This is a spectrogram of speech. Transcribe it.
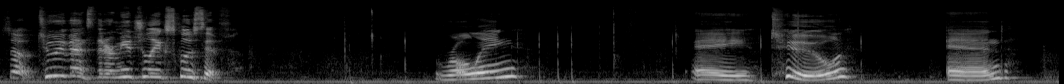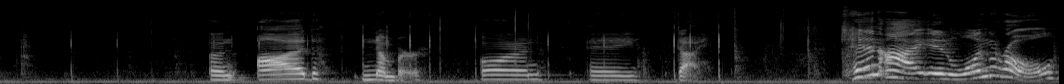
So, two events that are mutually exclusive rolling a 2 and an odd number on a die. Can I, in one roll,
